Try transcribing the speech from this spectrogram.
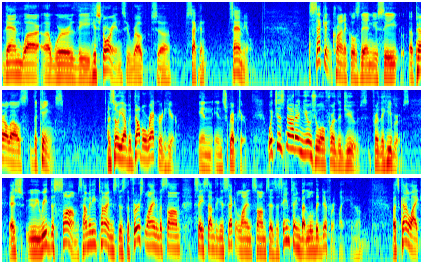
than were, uh, were the historians who wrote uh, Second Samuel. Second Chronicles, then, you see, uh, parallels the Kings. And so you have a double record here in, in Scripture, which is not unusual for the Jews, for the Hebrews. As we read the Psalms, how many times does the first line of a psalm say something, the second line of the psalm says the same thing but a little bit differently, you know? Well, it's kind of like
